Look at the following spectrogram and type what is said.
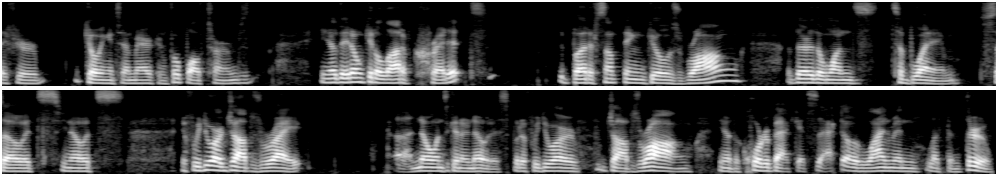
If you're going into American football terms, you know they don't get a lot of credit but if something goes wrong, they're the ones to blame. So it's, you know, it's, if we do our jobs right, uh, no one's going to notice. But if we do our jobs wrong, you know, the quarterback gets sacked. Oh, the lineman let them through.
